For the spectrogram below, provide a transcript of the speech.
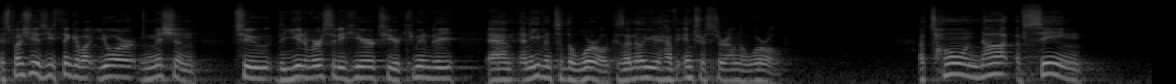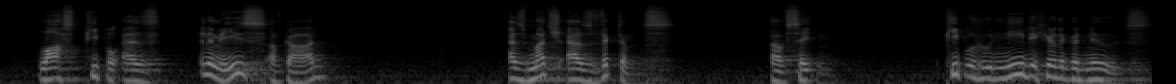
especially as you think about your mission to the university here, to your community, and, and even to the world, because I know you have interest around the world. A tone not of seeing lost people as enemies of God as much as victims of Satan. People who need to hear the good news,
